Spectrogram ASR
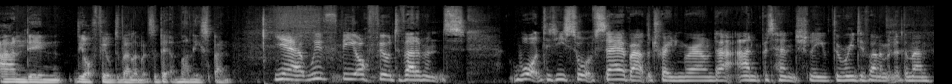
and in the off-field developments. A bit of money spent. Yeah, with the off-field developments what did he sort of say about the training ground and potentially the redevelopment of the MEM?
